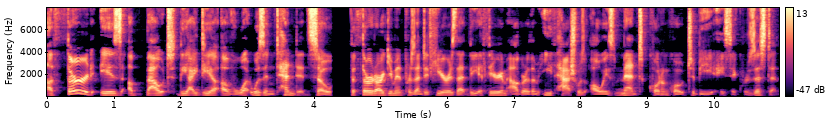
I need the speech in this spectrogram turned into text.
A third is about the idea of what was intended. So the third argument presented here is that the Ethereum algorithm Ethash was always meant, quote unquote, to be ASIC resistant.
